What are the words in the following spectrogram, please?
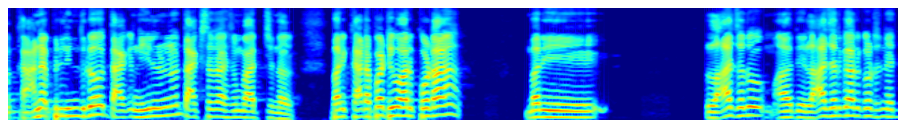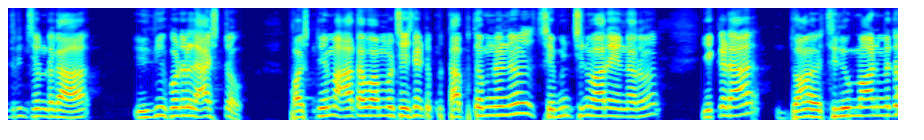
కానపిల్లిందులో దా నీళ్ళను ద్రాక్షరసం మార్చున్నారు మరి కడపటి వారు కూడా మరి లాజరు అది లాజర్ గారు కూడా నిద్రించి ఉండగా ఇది కూడా లాస్ట్ ఫస్ట్ నేమ్ ఆతవమ్మ చేసినట్టు తప్పితములను క్షమించిన వారే అన్నారు. ఇక్కడ దొ సిలుమాన్ మీద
